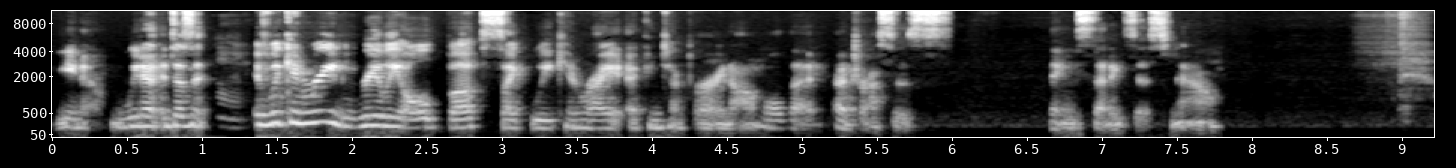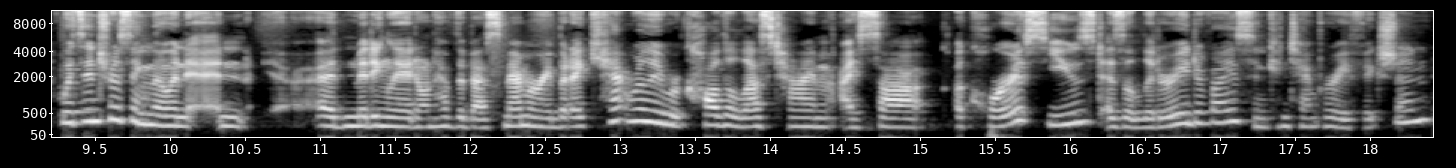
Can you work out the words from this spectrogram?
you know, we don't, it doesn't, if we can read really old books, like we can write a contemporary novel that addresses things that exist now. What's interesting though, and, and admittingly, I don't have the best memory, but I can't really recall the last time I saw a chorus used as a literary device in contemporary fiction.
